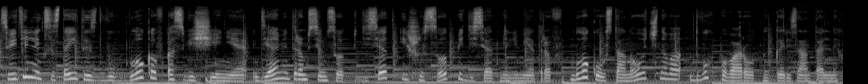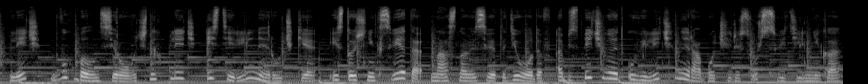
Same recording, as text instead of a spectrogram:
Светильник состоит из двух блоков освещения диаметром 750 и 650 мм, блока установочного, двух поворотных горизонтальных плеч, двух балансировочных плеч и стерильной ручки. Источник света на основе светодиодов обеспечивает увеличенный рабочий ресурс светильника.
